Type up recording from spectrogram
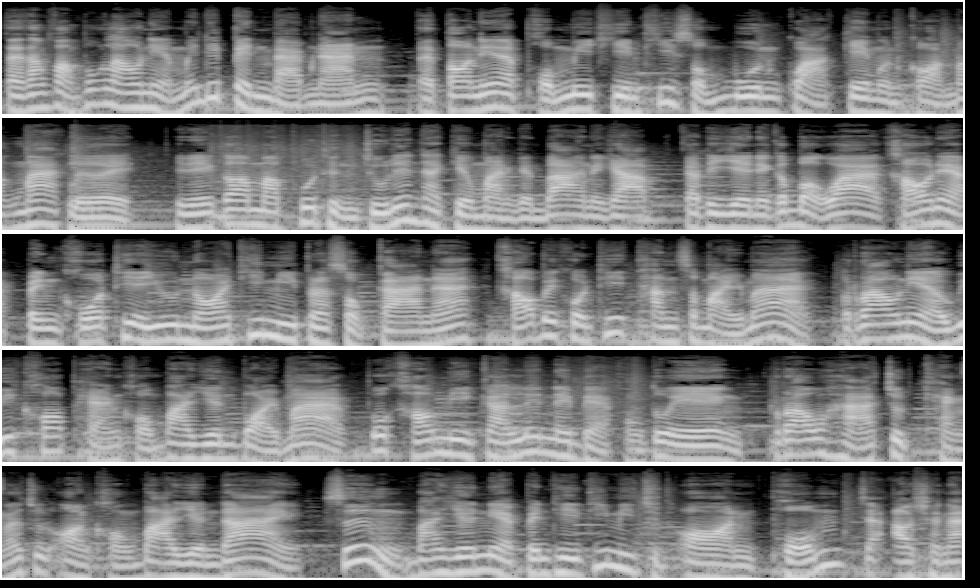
แต่ทางฝั่งพวกเราเนี่ยไม่ได้เป็นแบบนั้น แต่ตอนนี้นี่ยผมมีทีมที่สมบูรณ์กว่าเกมก่อนๆมาก ๆ เลย ทีนี้ก็มาพูดถึงจูเลียนนาเกลมันกันบ้างนะครับกาติเยเนี่ยก็บอกว่าเขาเนี่ยเป็นโค้ชที่อายุน้อยที่มีประสบการณ์นะเขาเป็นคนที่ทันสมัยมาก เราเนี่ยวิเคราะห์แผนของบาเยินบ่อยมาก พวกเขามีการเล่นในแบบของตัวเอง เราหาจุดแข็งและจุดอ่อนของบาเยินได้ ซึ่งบาเยินเนี่ยเป็นทีมที่มีจุดอ่อน ผมจะเอาชนะ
